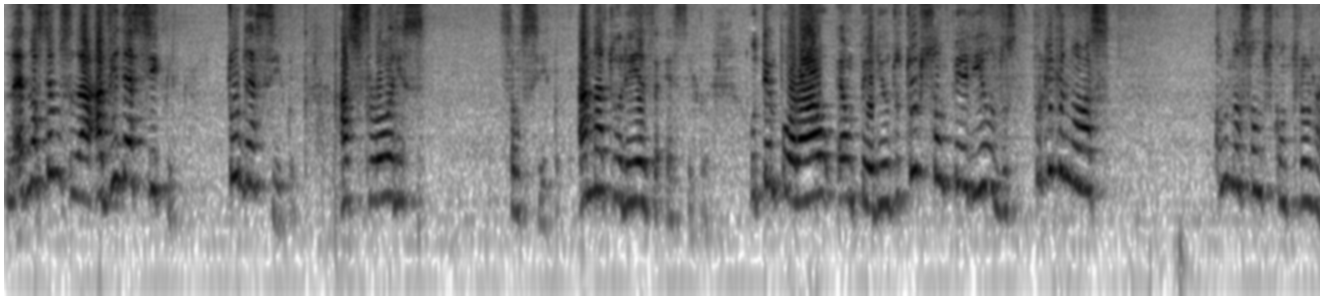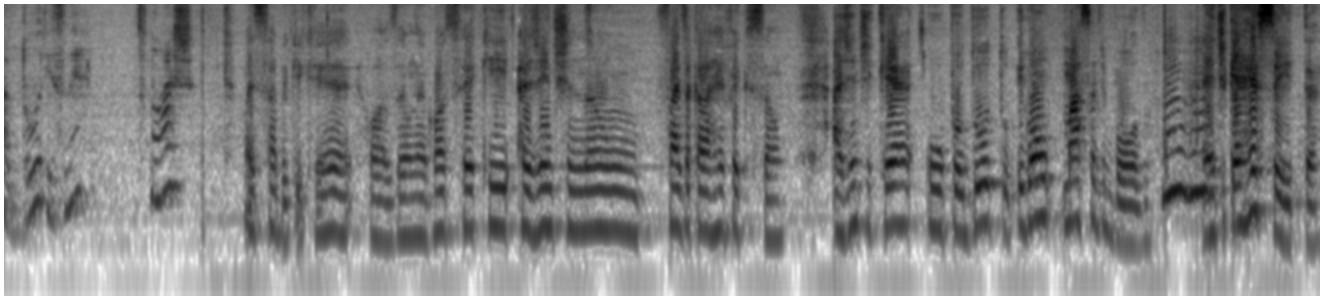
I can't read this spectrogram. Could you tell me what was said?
né, nós temos, a, a vida é cíclica, tudo é ciclo. As flores são ciclos, a natureza é ciclo. O temporal é um período, tudo são períodos. Por que, que nós, como nós somos controladores, né? Você não acha? Mas sabe o que, que é, Rosa? O negócio é que a gente não faz aquela reflexão. A gente quer o produto igual massa de bolo. Uhum. A gente quer receita.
